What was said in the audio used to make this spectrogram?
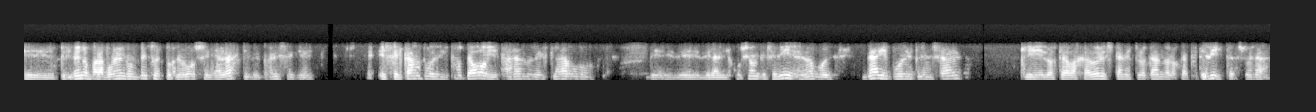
eh, primero para poner en contexto esto que vos señalaste, me parece que es el campo de disputa hoy, estás dando el clavo de, de, de, la discusión que se viene, ¿no? Porque nadie puede pensar que los trabajadores están explotando a los capitalistas, suena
